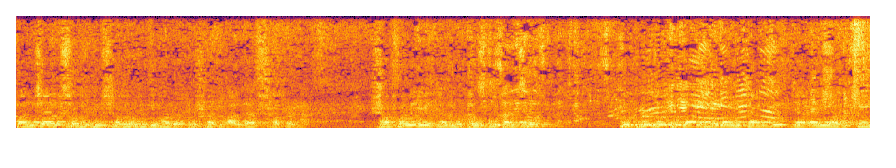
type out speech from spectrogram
পঞ্চায়েত সমিতির সভাপতি হরপ্রসাদ হালদার সহ সকলেই এখানে উপস্থিত আছে দাস এবং যারা এই অঞ্চল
